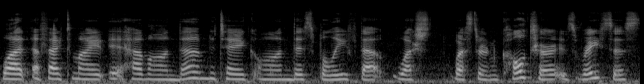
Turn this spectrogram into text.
What effect might it have on them to take on this belief that West Western culture is racist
